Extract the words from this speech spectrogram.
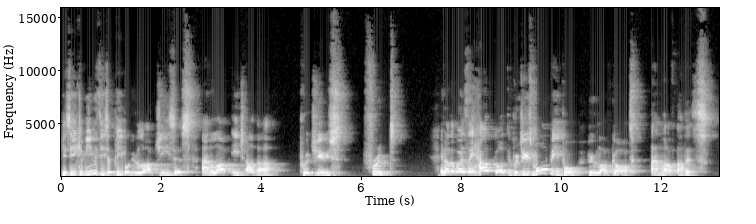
You see, communities of people who love Jesus and love each other produce fruit. In other words, they help God to produce more people who love God and love others.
